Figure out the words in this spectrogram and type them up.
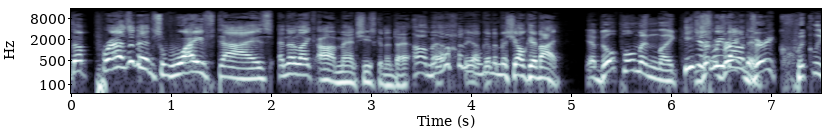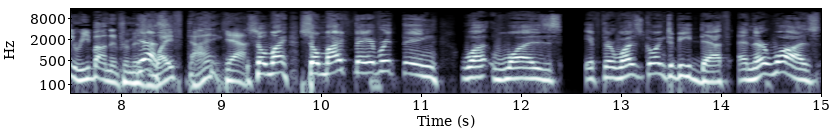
The president's wife dies, and they're like, "Oh man, she's gonna die. Oh man, honey, I'm gonna miss you. Okay, bye." yeah, Bill Pullman like He just ver- very, rebounded. very quickly rebounded from his Yes. wife dying. Yeah. So my so my favorite thing was was if there was going to be death, and there was,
